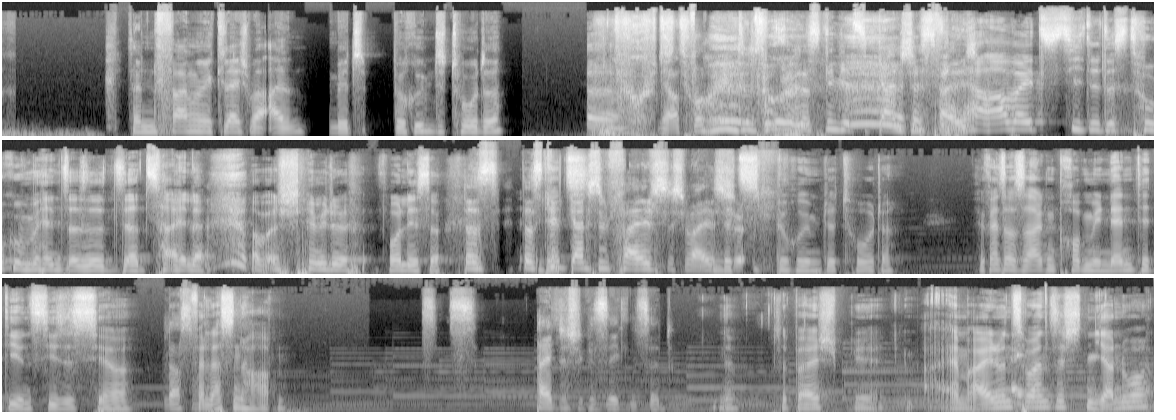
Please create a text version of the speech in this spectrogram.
Dann fangen wir gleich mal an mit berühmte Tode. Äh, ja, das klingt jetzt ganz schön falsch. der Arbeitstitel des Dokuments, also der Zeile. Aber stell mir du vorlese. Das, das klingt ganz schön falsch, ich weiß schon. Letzt berühmte Tote. Du kannst auch sagen, Prominente, die uns dieses Jahr Lassen verlassen haben. zeitliche gesegnet sind. Ja, zum Beispiel am 21. Januar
